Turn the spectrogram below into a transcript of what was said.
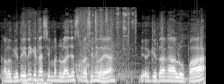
kalau gitu ini kita simpan dulu aja sebelah sini bro ya biar kita nggak lupa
